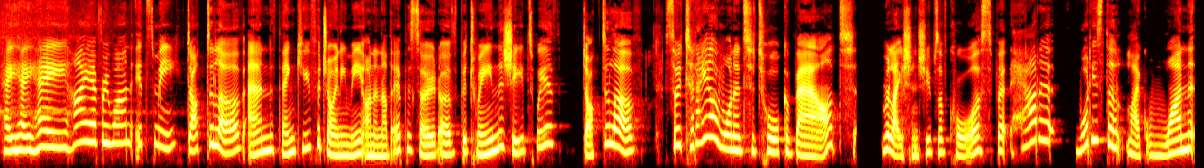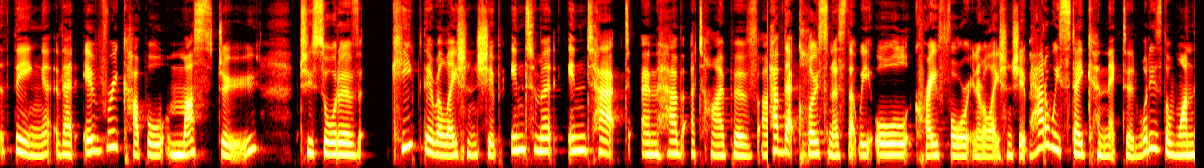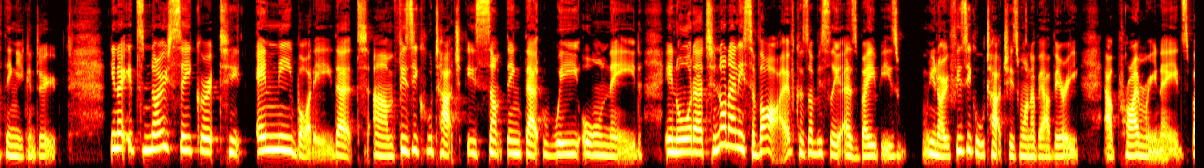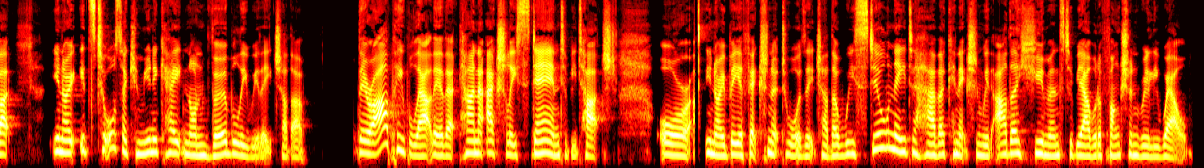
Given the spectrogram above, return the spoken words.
Hey, hey, hey. Hi, everyone. It's me, Dr. Love, and thank you for joining me on another episode of Between the Sheets with Dr. Love. So, today I wanted to talk about relationships, of course, but how to, what is the like one thing that every couple must do to sort of keep their relationship intimate, intact, and have a type of uh, have that closeness that we all crave for in a relationship. How do we stay connected? What is the one thing you can do? You know, it's no secret to anybody that um, physical touch is something that we all need in order to not only survive, because obviously as babies, you know, physical touch is one of our very our primary needs, but you know, it's to also communicate non-verbally with each other there are people out there that can actually stand to be touched or you know be affectionate towards each other. We still need to have a connection with other humans to be able to function really well.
